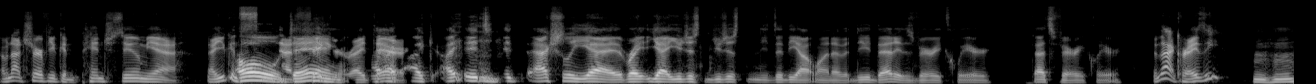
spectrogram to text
I'm not sure if you can pinch zoom. Yeah. Now you can oh, see that dang! right there. I, I, I- it's it actually, yeah, right. Yeah, you just you just did the outline of it, dude. That is very clear. That's very clear. Isn't that crazy? Mm-hmm.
